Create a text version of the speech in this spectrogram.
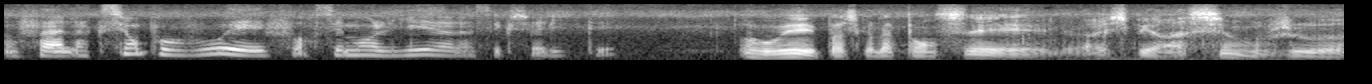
Enfin, l'action pour vous est forcément liée à la sexualité. Oui, parce que la pensée et la respiration jouent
